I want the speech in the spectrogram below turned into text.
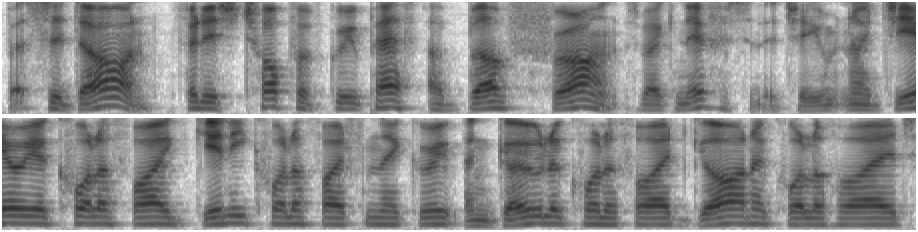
But Sudan finished top of Group F above France. Magnificent achievement. Nigeria qualified, Guinea qualified from their group, Angola qualified, Ghana qualified,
